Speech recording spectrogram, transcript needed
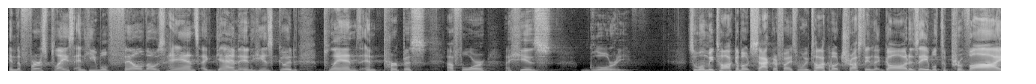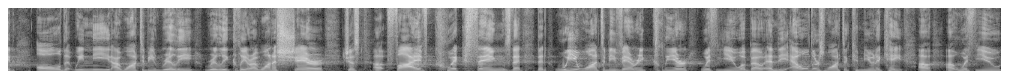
in the first place, and He will fill those hands again in His good plans and purpose uh, for His glory. So, when we talk about sacrifice, when we talk about trusting that God is able to provide all that we need, I want to be really, really clear. I want to share just uh, five quick things that, that we want to be very clear with you about. And the elders want to communicate uh, uh, with you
